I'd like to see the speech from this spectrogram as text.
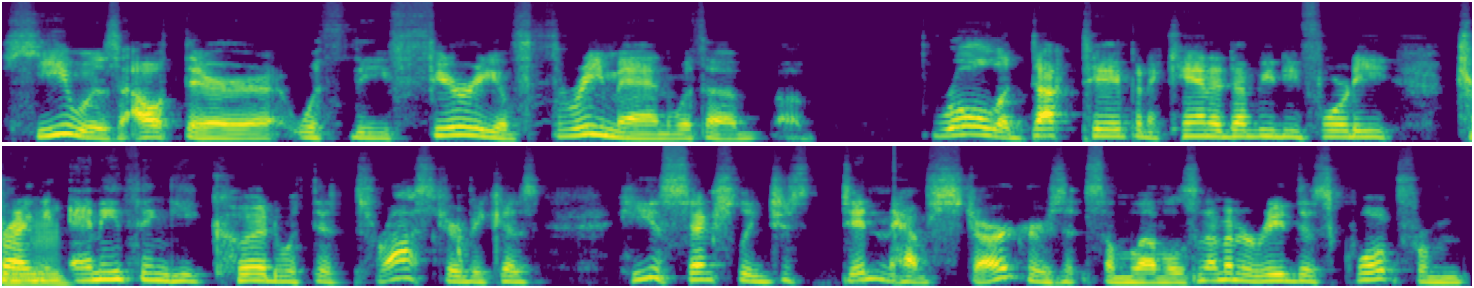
he was out there with the fury of three men with a, a roll of duct tape and a can of WD 40, trying Mhm. anything he could with this roster because he essentially just didn't have starters at some levels. And I'm going to read this quote from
